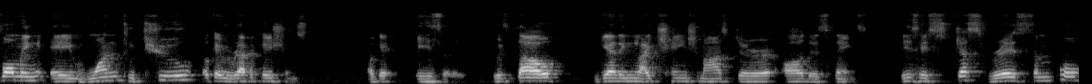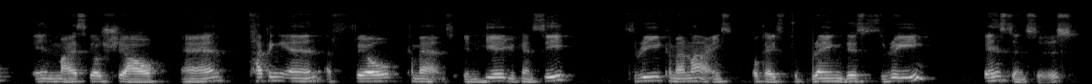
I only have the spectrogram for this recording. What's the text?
forming a one to two, okay, replications, okay, easily without getting like change master, all these things. It is just very simple in MySQL shell and typing in a few commands. In here, you can see three command lines, okay, to bring these three instances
